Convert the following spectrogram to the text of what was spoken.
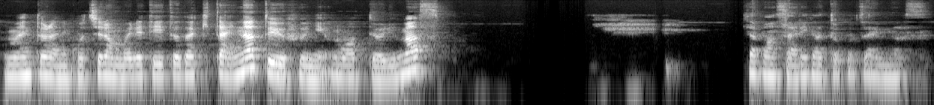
コメント欄にこちらも入れていただきたいなというふうに思っております。ザボンさんありがとうございます。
